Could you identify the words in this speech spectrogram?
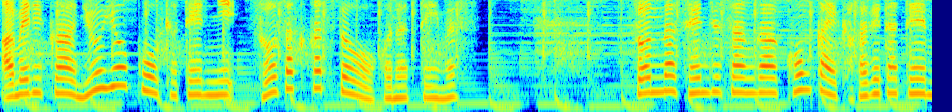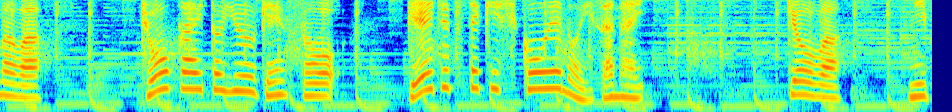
アメリカ・ニューヨークを拠点に創作活動を行っています。そんな千住さんが今回掲げたテーマは教会という幻想芸術的思考へのいざない。今日は日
